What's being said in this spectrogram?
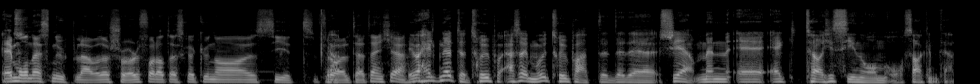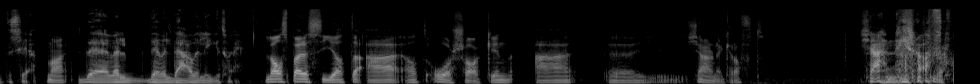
jeg må nesten oppleve det sjøl for at jeg skal kunne si et fra Ja. eller til, tenker jeg. Jeg er jo helt nødt til å tro på Altså, jeg må jo tro på at det, det skjer, men jeg, jeg tør ikke si noe om årsaken til at det skjer. Nei. Det er vel, det er vel der det ligger, tror jeg. La oss bare si at det er at årsaken er eh, kjernekraft. Kjernekraft.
